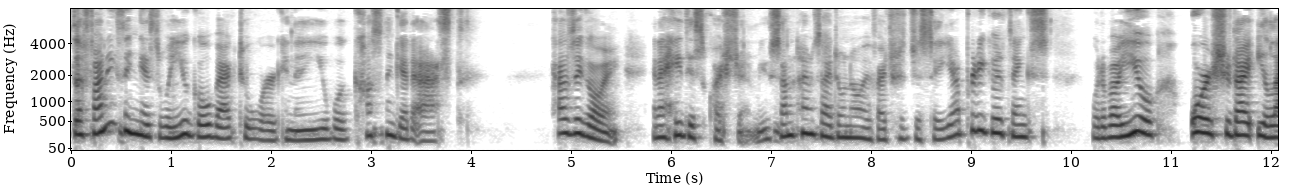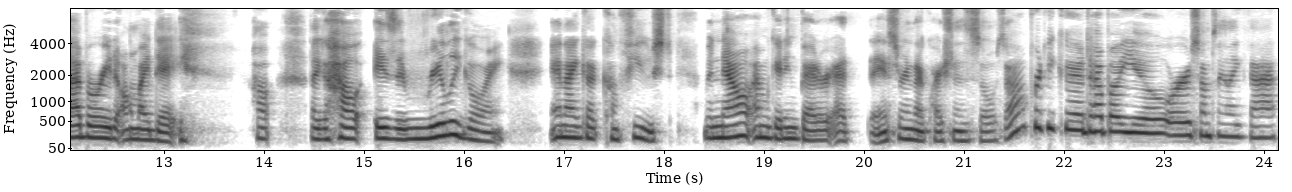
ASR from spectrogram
the funny thing is, when you go back to work and then you will constantly get asked, How's it going? And I hate this question because sometimes I don't know if I should just say, yeah, pretty good, thanks. What about you? Or should I elaborate on my day? How, like, how is it really going? And I got confused. But now I'm getting better at answering that question. So, it's oh, pretty good. How about you? Or something like that.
